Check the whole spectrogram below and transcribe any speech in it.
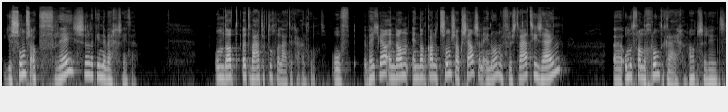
je soms ook vreselijk in de weg zitten. Omdat het water toch wel uit de kraan komt. Of weet je wel, en dan, en dan kan het soms ook zelfs een enorme frustratie zijn eh, om het van de grond te krijgen. Absoluut.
